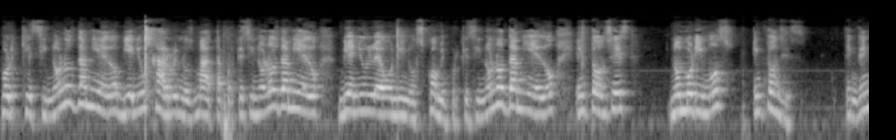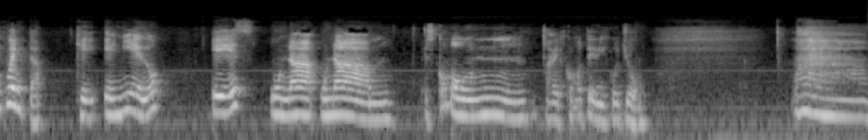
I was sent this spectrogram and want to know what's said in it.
porque si no nos da miedo viene un carro y nos mata, porque si no nos da miedo viene un león y nos come, porque si no nos da miedo entonces nos morimos. Entonces, tenga en cuenta que el miedo es una, una, es como un, a ver, ¿cómo te digo yo? Ah,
